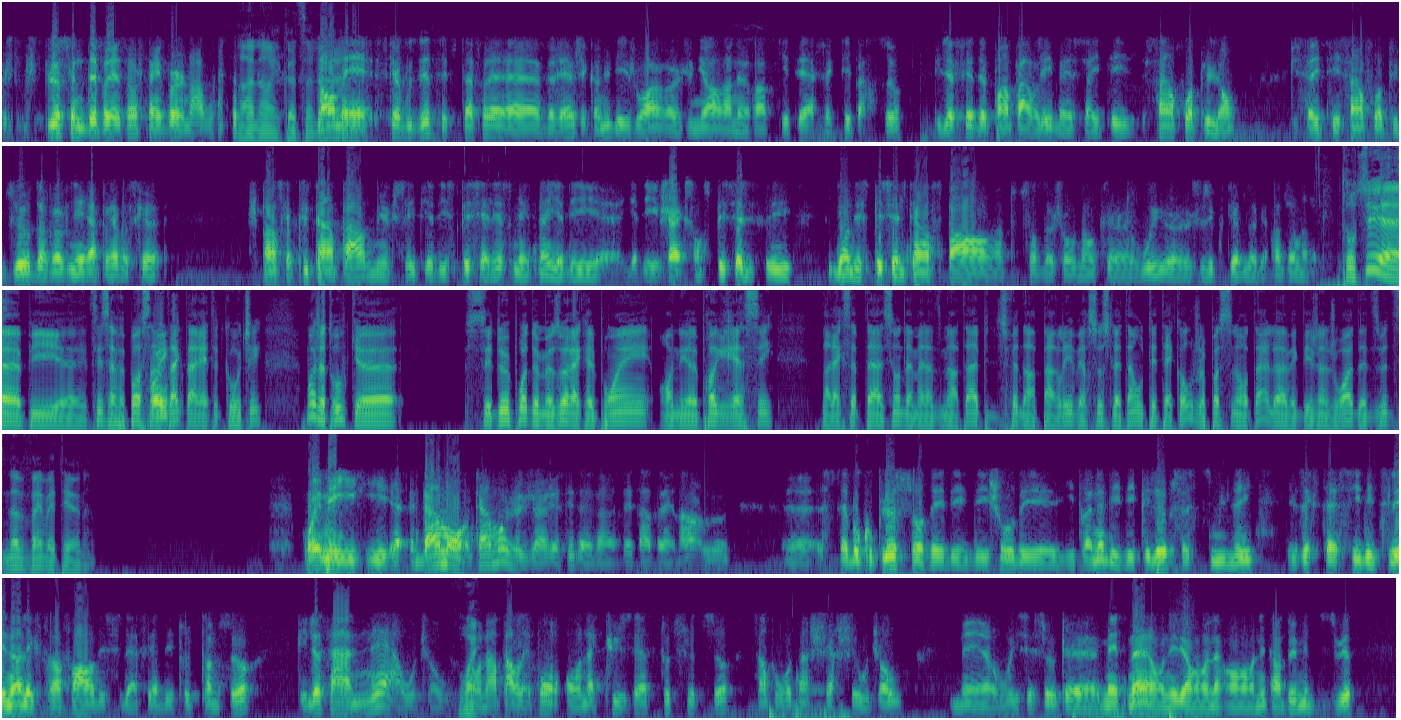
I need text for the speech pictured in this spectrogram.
je, suis plus une dépression, je fais un burn-out. ah non, écoute, ça Non, mais ce que vous dites, c'est tout à fait euh, vrai. J'ai connu des joueurs euh, juniors en Europe qui étaient affectés par ça. Puis le fait de ne pas en parler, ben ça a été 100 fois plus long. Puis ça a été 100 fois plus dur de revenir après parce que je pense que plus tu en parles, mieux que c'est. Puis il y a des spécialistes maintenant, il y a des, euh, il y a des gens qui sont spécialisés ils ont des spécialités en sport, en toutes sortes de choses. Donc, euh, oui, euh, je vous écoutais, vous avez entièrement raison. Trouves-tu, puis, tu sais, ça fait pas 100 ans que tu as arrêté de coacher. Moi, je trouve que c'est deux poids, deux mesures à quel point on est progressé dans l'acceptation de la maladie mentale puis du fait d'en parler versus le temps où tu étais coach, pas si longtemps, là, avec des jeunes joueurs de 18, 19, 20, 21 ans. Oui, mais dans mon, quand moi j'ai arrêté d'être entraîneur, euh, c'était beaucoup plus sur des, des, choses, des, ils prenaient des, des, pilules pour se stimuler, des extasies, des Tylenol extra forts, des sudafed, des trucs comme ça. Puis là, ça amenait à autre chose. On n'en parlait pas, on, accusait tout de suite ça, sans pour autant chercher autre chose. Mais euh, oui, c'est sûr que maintenant, on est, on est en 2018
